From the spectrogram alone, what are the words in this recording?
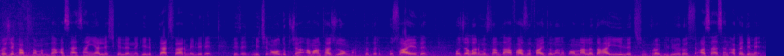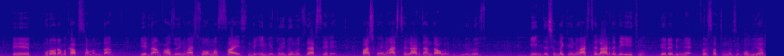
proje kapsamında Aselsan yerleşkelerine gelip ders vermeleri bizim için oldukça avantajlı olmaktadır. Bu sayede hocalarımızdan daha fazla faydalanıp onlarla daha iyi iletişim kurabiliyoruz. Aselsan Akademi e, programı kapsamında birden fazla üniversite olması sayesinde ilgi duyduğumuz dersleri başka üniversitelerden de alabiliyoruz. İl dışındaki üniversitelerde de eğitim görebilme fırsatımız oluyor.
